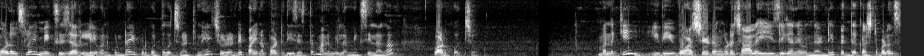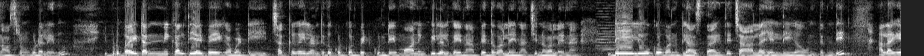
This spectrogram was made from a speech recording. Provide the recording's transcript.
మోడల్స్లో ఈ మిక్సీ జార్లు లేవనుకుంటా ఇప్పుడు కొత్తగా వచ్చినట్టున్నాయి. చూడండి పైన పాటు తీసేస్తే మనం ఇలా మిక్సీలాగా వాడుకోవచ్చు. మనకి ఇది వాష్ చేయడం కూడా చాలా ఈజీగానే ఉందండి. పెద్ద కష్టపడాల్సిన అవసరం కూడా లేదు. ఇప్పుడు బయట అన్నీ కల్తీ అయిపోయాయి కాబట్టి చక్కగా ఇలాంటిది ఒకటి కొనిపెట్టుకుంటే మార్నింగ్ పిల్లలకైనా పెద్దవాళ్ళైనా చిన్నవాళ్ళైనా డైలీ ఒక వన్ గ్లాస్ తాగితే చాలా హెల్దీగా ఉంటుంది. అలాగే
